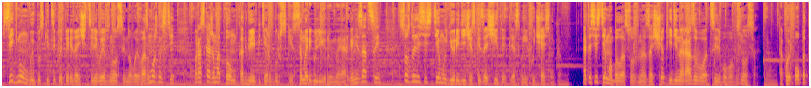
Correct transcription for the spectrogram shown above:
В седьмом выпуске цикла передач «Целевые взносы и новые возможности» мы расскажем о том, как две петербургские саморегулируемые организации создали систему юридической защиты для своих участников. Эта система была создана за счет единоразового целевого взноса. Такой опыт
